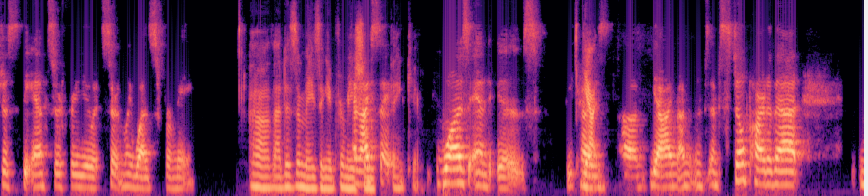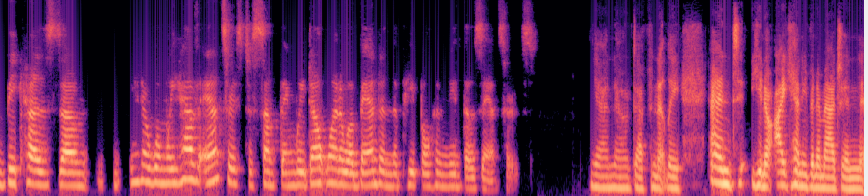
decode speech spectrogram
just the answer for you. It certainly was for me. Oh, that is amazing information. say- Thank you. Was and is because um, yeah, I'm, I'm I'm still part of that because um, you know when we have answers to something, we don't want to abandon the people who need those answers. Yeah, no, definitely. And, you know, I can't even imagine,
